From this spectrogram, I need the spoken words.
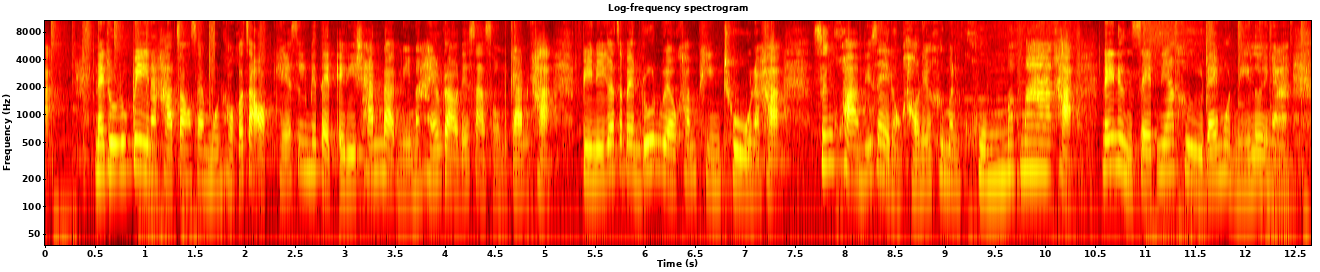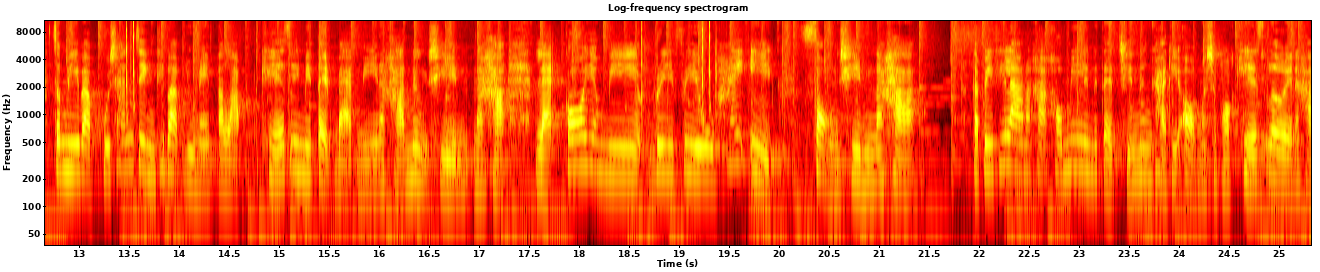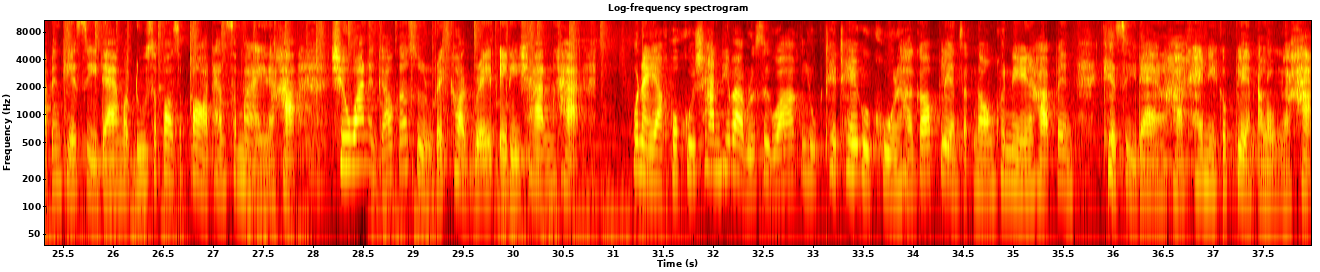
ในทุกๆปีนะคะจองแซมมูนเขาก็จะออกเคส Limited Edition แบบนี้มาให้เราได้สะสมกันค่ะ ปีนี้ก็จะเป็นรุ่น Welcome Pink 2 นะคะ ซึ่งความพิเศษของเขาเนี่ยคือมันคุ้มมากๆค่ะ ใน 1 เซตเนี่ยคือได้หมดนี้เลยนะ จะมีแบบคุชชั่นจริงที่แบบอยู่ในตลับเคส Limited แบบนี้นะคะ 1 ชิ้นนะคะ และก็ยังมีรีฟิลให้อีก 2 ชิ้นนะคะ แต่ปีที่แล้วนะคะเขามีลิมิเต็ดชิ้นหนึ่งค่ะที่ออกมาเฉพาะเคสเลยนะคะ เป็นเคสสีแดงแบบดูสปอร์ตสปอร์ตทันสมัยนะคะ ชื่อว่า 1990 Record Red Edition ค่ะวันไหนอยากพกคุชชั่นที่แบบรู้สึกว่าลุคเท่ๆคูลๆนะคะ ก็เปลี่ยนจากน้องคนนี้นะคะ เป็นเคสสีแดงนะคะ แค่นี้ก็เปลี่ยนอารมณ์แล้วค่ะ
